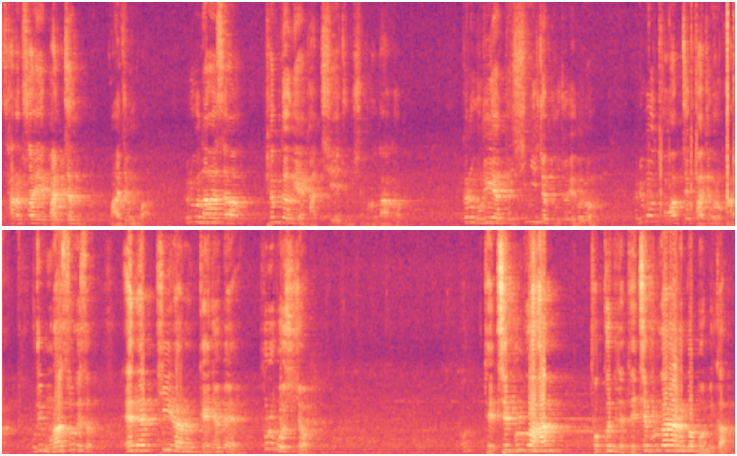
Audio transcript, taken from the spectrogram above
산업사회의 발전 과정과 그리고 나와서 평등의 가치의 중심으로 나아가고 그럼 우리의 어떤 심리적 구조의 흐름 그리고 통합적 과정으로 가는 우리 문화 속에서 NFT라는 개념에 풀어보시죠. 어? 대체 불가한 토큰인데 대체 불가라는 건 뭡니까?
